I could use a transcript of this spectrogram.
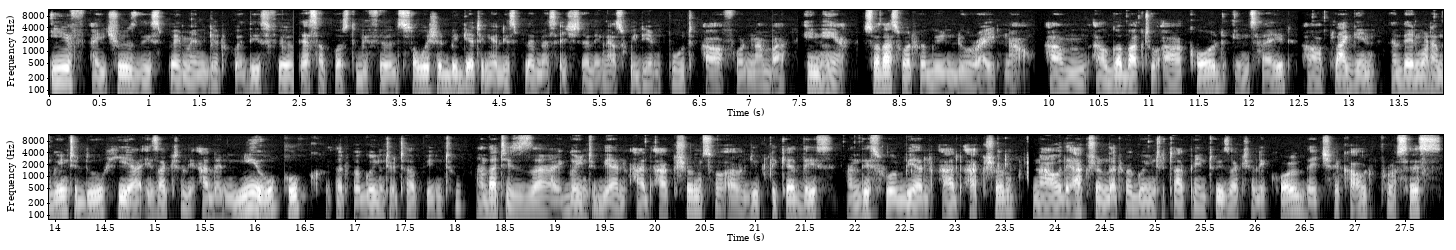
if I choose this payment gateway, this field, they're supposed to be filled, so we should be getting a display message telling us we didn't put our phone number in here. So that's what we're going to do right now. Um, I'll go back to our code inside our plugin, and then what I'm going to do here is actually add a new hook that we're going to tap into, and that is uh, going to be an add action, so I'll duplicate this, and this will be an add action. Now the action that we're going to tap into is actually called the checkout process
